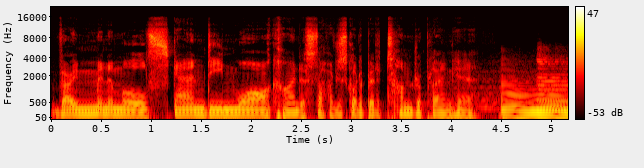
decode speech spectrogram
very minimal Scandi noir kind of stuff. I've just got a bit of tundra playing here.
